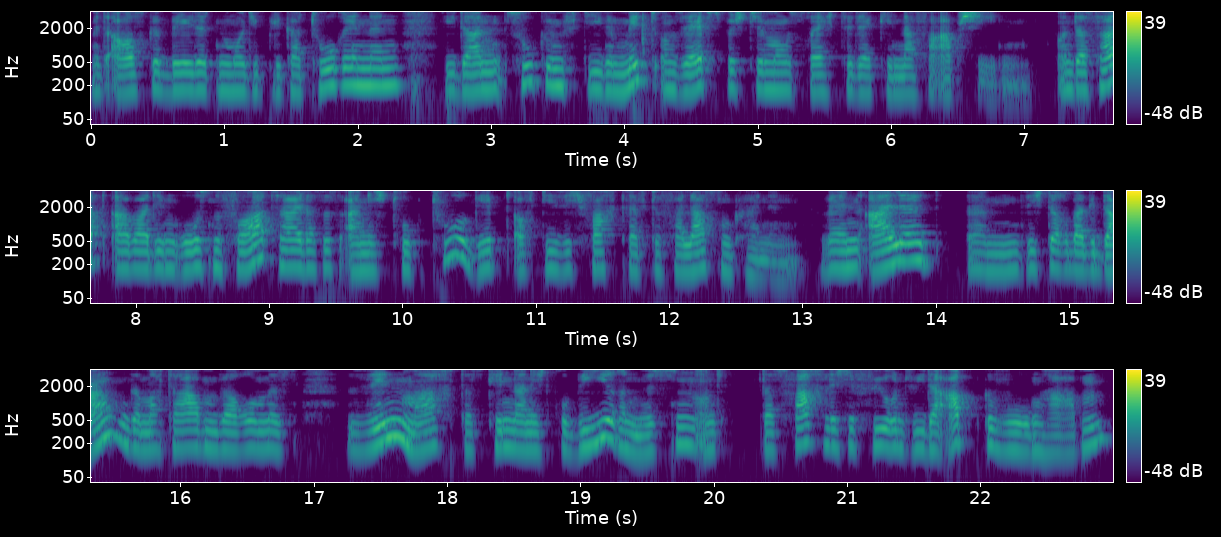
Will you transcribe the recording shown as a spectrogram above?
mit ausgebildeten Multiplikatorinnen, die dann zukünftige Mit- und Selbstbestimmungsrechte der Kinder verabschieden. Und das hat aber den großen Vorteil, dass es eine Struktur gibt, auf die sich Fachkräfte verlassen können. Wenn alle ähm, sich darüber Gedanken gemacht haben, warum es Sinn macht, dass Kinder nicht probieren müssen und das Fachliche für und wieder abgewogen haben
